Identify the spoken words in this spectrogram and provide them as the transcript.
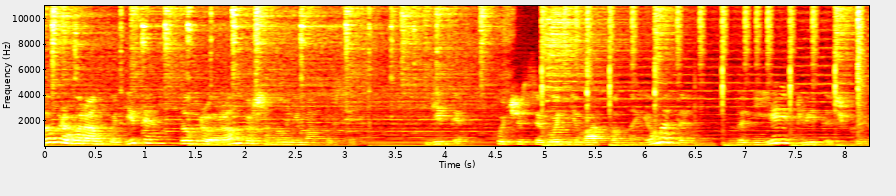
Доброго ранку, діти! Доброго ранку, шановні матусі! Діти, хочу сьогодні вас познайомити з однією квіточкою,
